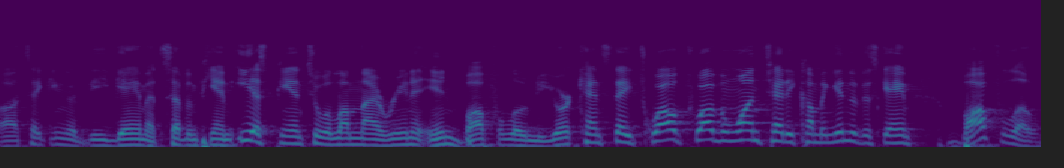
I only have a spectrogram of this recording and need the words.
uh, taking the game at 7 p.m. ESPN2 Alumni Arena in Buffalo, New York. Kent State 12, 12 and 1. Teddy coming into this game. Buffalo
